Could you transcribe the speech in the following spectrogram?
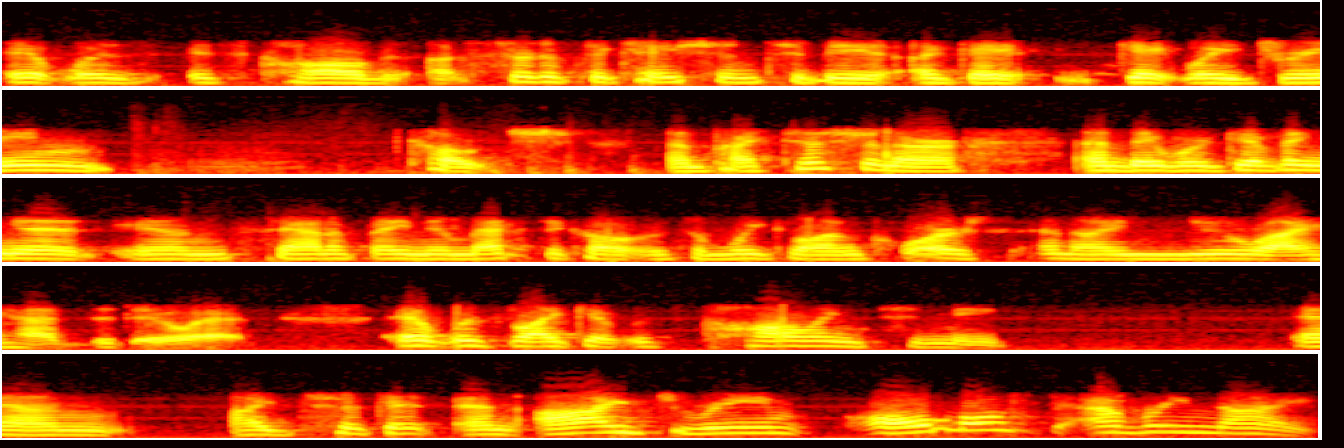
it was. It's called a certification to be a gate, gateway dream coach and practitioner, and they were giving it in Santa Fe, New Mexico. It was a week long course, and I knew I had to do it. It was like it was calling to me, and I took it, and I dream almost every night.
